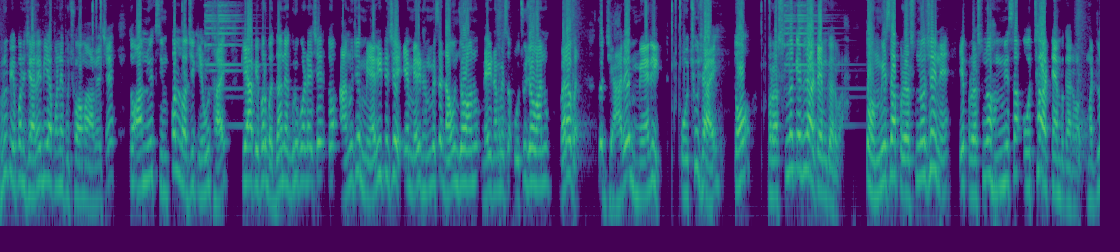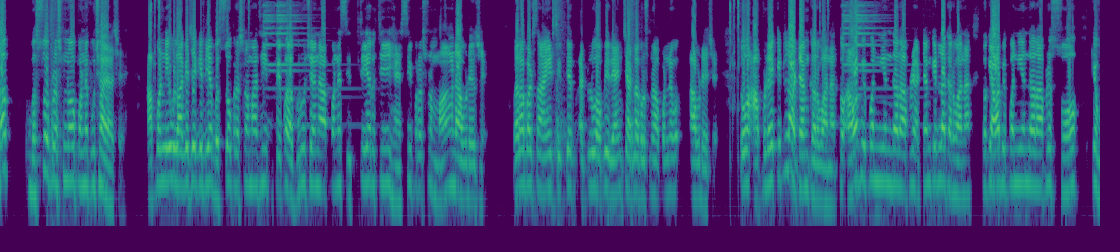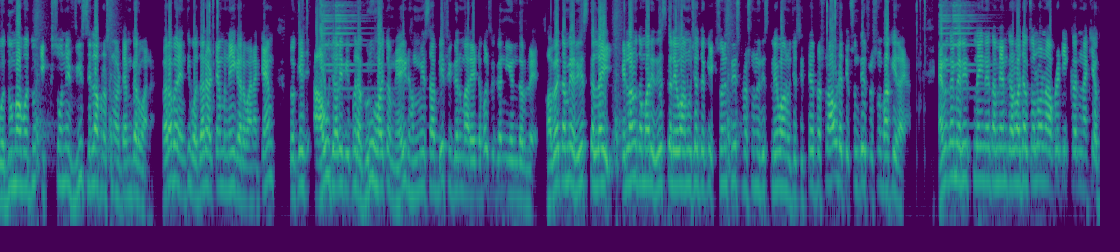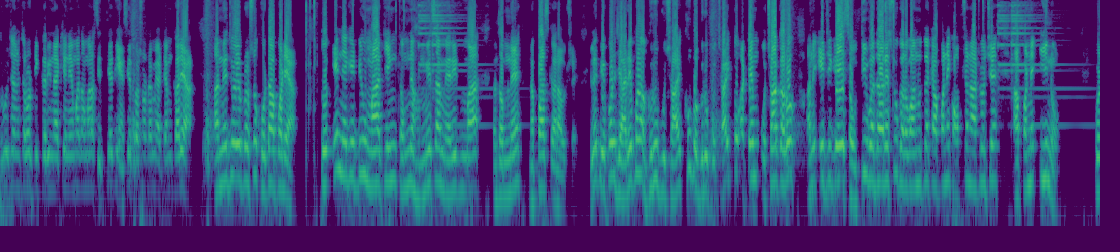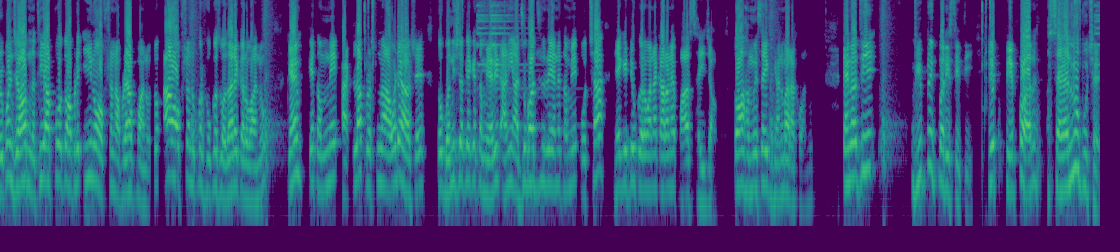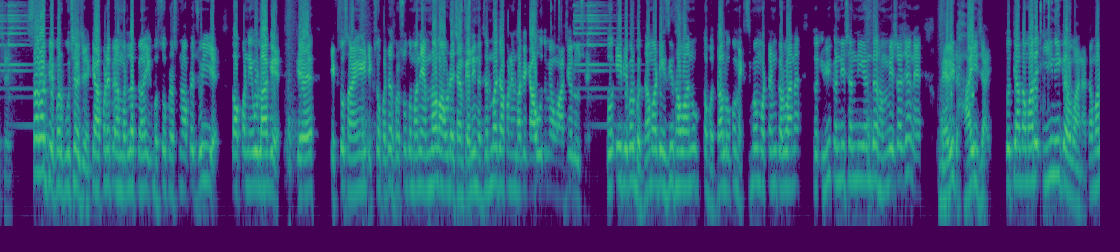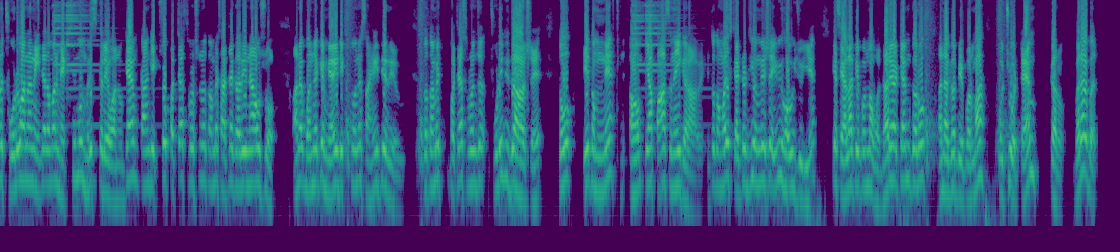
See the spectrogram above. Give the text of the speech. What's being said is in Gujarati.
અઘરું પેપર જ્યારે બી આપણને પૂછવામાં આવે છે, તો આનું એક સિમ્પલ લોજિક એવું થાય કે આ પેપર બધાને અઘરું પડે છે, તો આનું જે મેરિટ છે, એ મેરિટ હંમેશા ડાઉન જવાનું મેરિટ હંમેશા ઓછું જવાનું, બરાબર? તો જ્યારે મેરિટ ઓછું જાય, તો પ્રશ્ન કેટલા અટેમ્પ કરવા? તો હંમેશા પ્રશ્નો છે ને, એ પ્રશ્નો હંમેશા ઓછા અટેમ્પ કરવા. મતલબ બસો પ્રશ્નો આપણને પૂછાયા છે. આપણને એવું લાગે છે કે બસો પ્રશ્નોમાંથી પેપર અઘરું છે અને આપણને સિત્તેરથી એસી પ્રશ્નો માંડ આવડે છે. બરાબર? સાહીઠ, સિત્તેર, આટલું આપણી રેન્જ આટલા પ્રશ્નો આપણને આવડે છે. તો આપણે કેટલા અટેમ્પ કરવાના? તો આવા પેપરની અંદર આપણે અટેમ્પ કેટલા કરવાના? તો કે આવા પેપરની અંદર આપણે સો કે વધુમાં વધુ એકસો ને વીસ જેટલા પ્રશ્નો અટેમ્પ કરવાના. બરાબર? એનાથી વધારે અટેમ્પ નહીં કરવાના. કેમ? તો કે આવું જ્યારે પેપર અઘરું હોય તો મેરિટ હંમેશા બે ફિગર મારે ડબલ ફિગરની અંદર રહે. હવે તમે રિસ્ક લઈ. કેટલાનું તમારે રિસ્ક લેવાનું છે? તો કે એકસો ત્રીસ પ્રશ્નો રિસ્ક લેવાનું છે. સિત્તેર પ્રશ્નો આવડે એકસો ત્રીસ પ્રશ્નો બાકી રહ્યા. એનું તમે રિસ્ક લઈને તમે એમ કરવા જાવ, ચલો આપણે ટીક કરી નાખીએ, અઘરું છે ચલો ટીક કરી નાખીએ. એમાં તમારા સિત્તેરથી એસી પ્રશ્નો તમે અટેમ્પ કર્યા. અને જો એ પ્રશ્નો ખોટા પડ્યા, તો એ નેગેટિવ માર્કિંગ તમને હંમેશા મેરિટમાં તમને નપાસ કરાવશે. એટલે પેપર જ્યારે પણ અઘરું પૂછાય, ખૂબ અઘરું પૂછાય, તો અટેમ્પ ઓછા કરો. અને એ જગ્યાએ સૌથી વધારે શું કરવાનું તો કે આપણને ઓપ્શન આપ્યો છે, આપણને ઈનો કોઈ પણ જવાબ નથી આપવો, તો આપણે ઈનો ઓપ્શન આપણે આપવાનો. તો આ ઓપ્શન ઉપર ફોકસ વધારે કરવાનું. કેમ કે તમને આટલા પ્રશ્નો આવડ્યા હશે, તો બની શકે કે તમે આની આજુબાજુ રહી અને તમે ઓછા નેગેટિવ કરવાના કારણે પાસ થઈ જાઓ. તો આ હંમેશા એક ધ્યાનમાં રાખવાનું. એનાથી વિપરીત પરિસ્થિતિ. કે પેપર સહેલું પૂછે છે. સરળ પેપર પૂછે છે કે આપણે મતલબ બસો પ્રશ્નો આપણે જોઈએ, તો આપણને એવું લાગે કે એકસો સાહીઠ, એકસો પચાસ પ્રશ્નો તો મને એમના આવડે છે. પહેલી નજરમાં જ આપણને લાગે કે આવું તમે વાંચેલું છે. તો એ પેપર બધા માટે ઇઝી થવાનું, તો બધા લોકો મેક્સિમમ અટેમ્પ કરવાના. તો એવી કન્ડિશનની અંદર હંમેશા છે ને મેરિટ હાઈ જાય. તો ત્યાં તમારે ઈ નહીં કરવાના. તમારે છોડવાના નહીં. ત્યાં તમારે મેક્સિમમ રિસ્ક લેવાનું. કેમ? કારણ કે એકસો પચાસ પ્રશ્નો તમે સાચા કરીને આવશો અને બને કે મેરિટ એકસો ને સાહીઠે રહ્યું. તો તમે પચાસ પ્રશ્નો છોડી દીધા હશે, તો એ તમને ત્યાં પાસ નહીં કરાવે. તો તમારી સ્ટ્રેટેજી હંમેશા એવી હોવી જોઈએ કે પહેલા પેપરમાં વધારે અટેમ્પ કરો અને અગર પેપરમાં ઓછું અટેમ્પ કરો. બરાબર?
